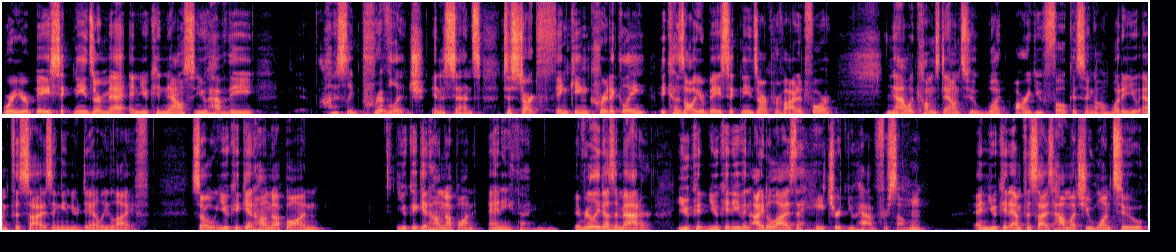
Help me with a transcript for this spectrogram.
where your basic needs are met and you can now you have the honestly privilege in a sense to start thinking critically because all your basic needs are provided for now it comes down to what are you focusing on what are you emphasizing in your daily life so you could get hung up on you could get hung up on anything. Mm-hmm. It really doesn't matter. You could you could even idolize the hatred you have for someone. Hmm. And you could emphasize how much you want to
